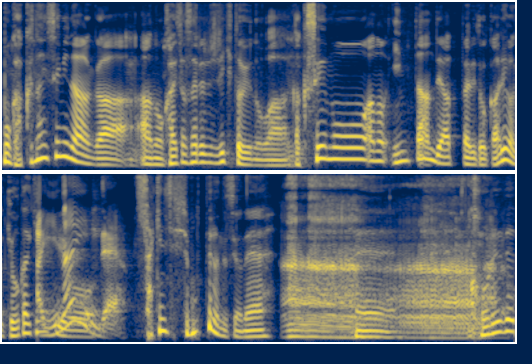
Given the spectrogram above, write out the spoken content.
もう学内セミナーがあの開催される時期というのは学生もあのインターンであったりとかあるいは業界あ、研いない究をんだよ。先に絞ってるんですよねあーえこれで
